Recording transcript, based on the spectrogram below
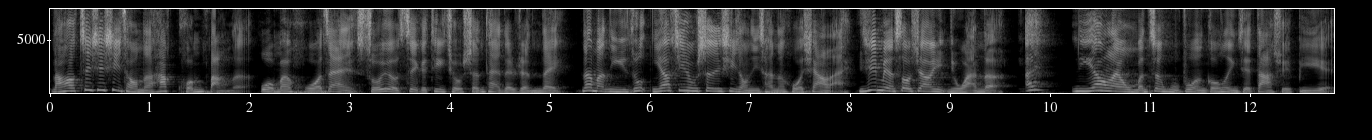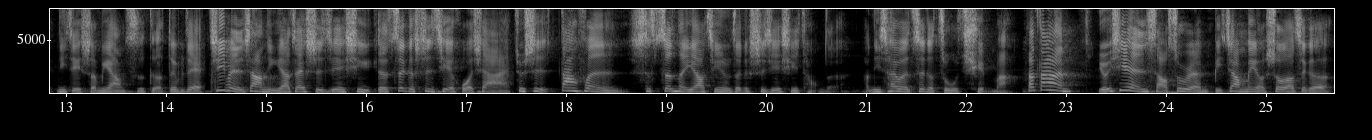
然后这些系统呢，它捆绑了我们活在所有这个地球生态的人类。那么你如你要进入设计系统，你才能活下来。你今天没有受教育，你完了。哎。你要来我们政府部门工作，你得大学毕业，你得什么样资格，对不对？基本上你要在世界系的这个世界活下来，就是大部分人是真的要进入这个世界系统的，你才会有这个族群嘛。那当然有一些人，少数人比较没有受到这个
